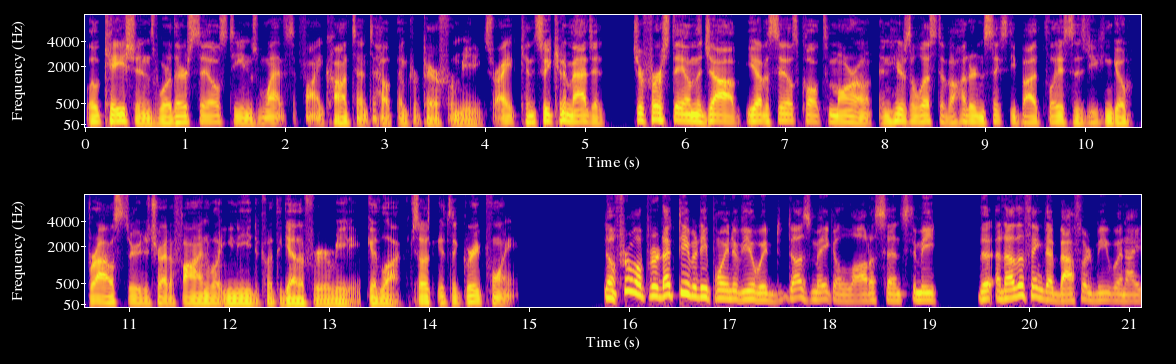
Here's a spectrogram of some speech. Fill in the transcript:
locations where their sales teams went to find content to help them prepare for meetings, right? Can, so you can imagine it's your first day on the job. You have a sales call tomorrow, and here's a list of 165 places you can go browse through to try to find what you need to put together for your meeting. Good luck. So it's a great point. Now, from a productivity point of view, it does make a lot of sense to me. The, another thing that baffled me when I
